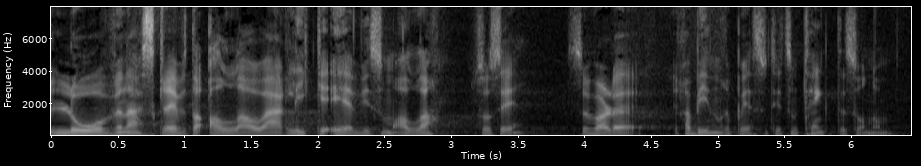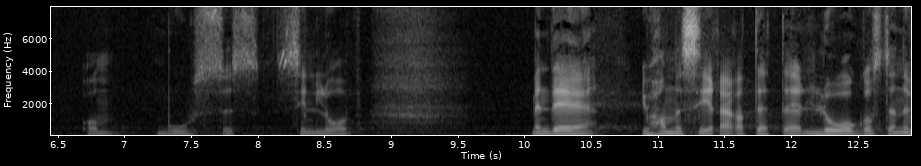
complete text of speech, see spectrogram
loven er skrevet av Allah og er like evig som Allah, så å si. Så var det rabbinere på Jesu tid som tenkte sånn om, om Moses sin lov. Men det Johannes sier, er at dette logos, denne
